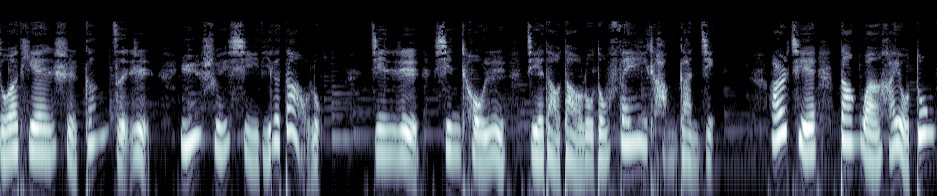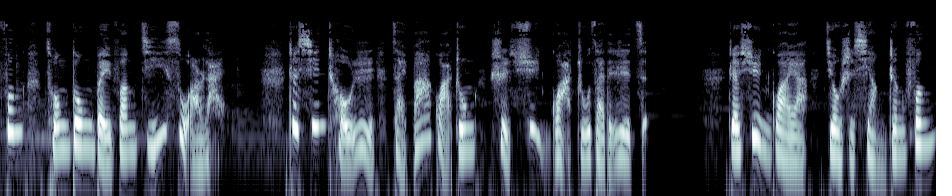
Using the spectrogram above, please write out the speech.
昨天是庚子日，雨水洗涤了道路。今日辛丑日，街道道路都非常干净，而且当晚还有东风从东北方急速而来。这辛丑日在八卦中是巽卦主宰的日子，这巽卦呀，就是象征风，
